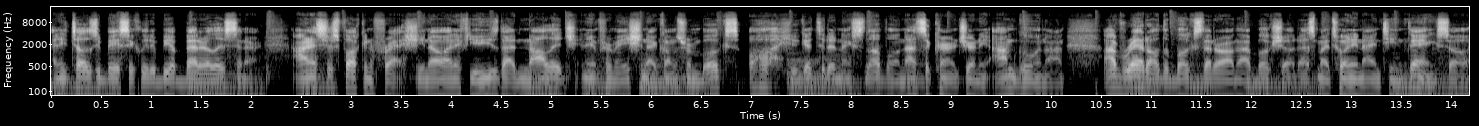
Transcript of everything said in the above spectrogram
And he tells you basically to be a better listener. And it's just fucking fresh, you know. And if you use that knowledge and information that comes from books, oh, you get to the next level. And that's the current journey I'm going on. I've read all the books that are on that book show. That's my 2019 thing. So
